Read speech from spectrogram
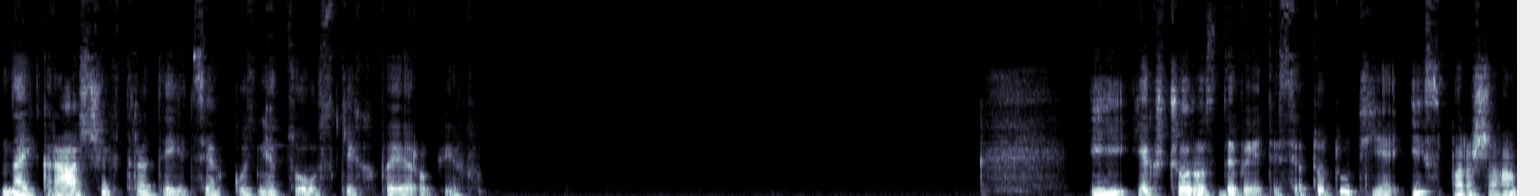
в найкращих традиціях кузнєцовських виробів. І якщо роздивитися, то тут є і спаржа,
